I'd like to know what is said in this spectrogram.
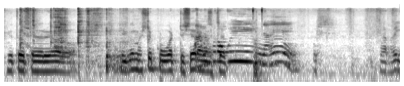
gitu teori lo itu mesti kuat di sini ada ngeri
